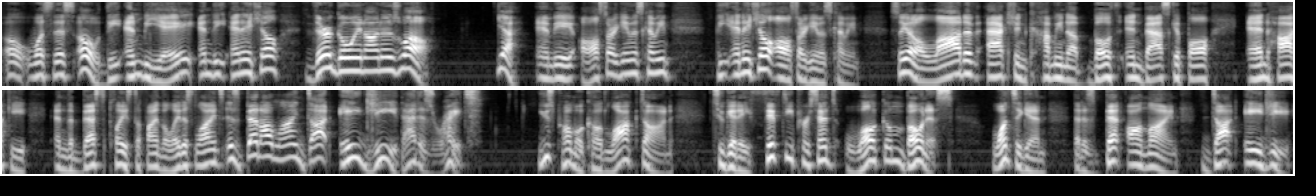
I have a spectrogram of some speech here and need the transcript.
oh, what's this? Oh, the NBA and the NHL, they're going on as well. Yeah, NBA All Star game is coming. The NHL All Star game is coming. So you got a lot of action coming up both in basketball and hockey, and the best place to find the latest lines is betonline.ag. That is right. Use promo code locked on to get a 50% welcome bonus. Once again, that is betonline.ag,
